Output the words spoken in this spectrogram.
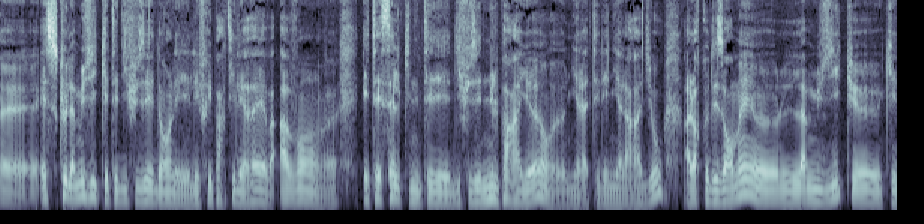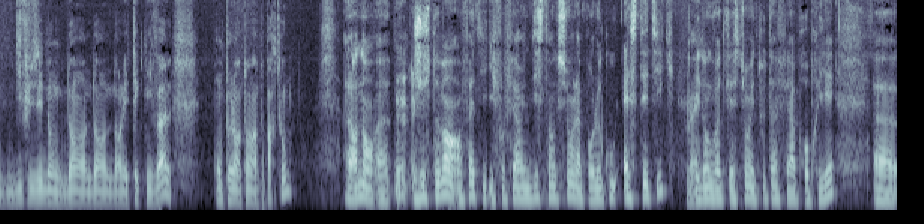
euh, est-ce que la musique qui était diffusée dans les, free parties, les rêves avant, euh, était celle qui n'était diffusée nulle part ailleurs, euh, ni à la télé ni à la radio, alors que désormais euh, la musique euh, qui est diffusée donc dans, dans, dans les technivals, on peut l'entendre un peu partout. Alors non, euh, justement, en fait, il faut faire une distinction là pour le coup esthétique, ouais. et donc votre question est tout à fait appropriée. Euh,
